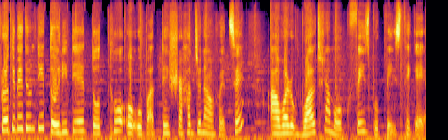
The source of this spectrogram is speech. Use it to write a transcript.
প্রতিবেদনটি তৈরিতে তথ্য ও উপাত্তের সাহায্য নেওয়া হয়েছে, আওয়ার ওয়ার্ল্ড নামক ফেসবুক পেজ থেকে।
